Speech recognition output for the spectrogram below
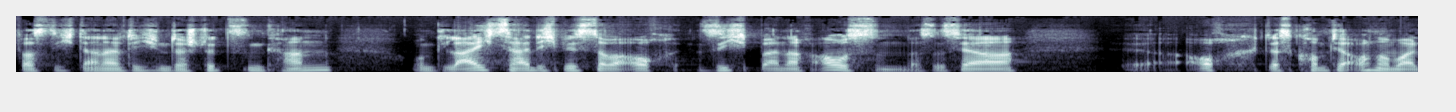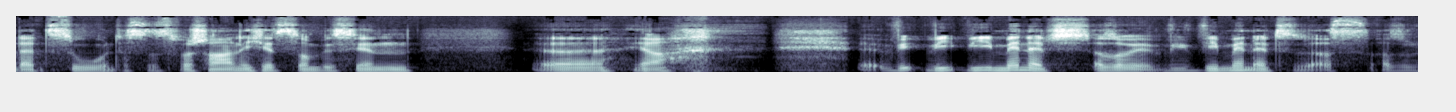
was dich da natürlich unterstützen kann. Und gleichzeitig bist du aber auch sichtbar nach außen. Das ist ja äh, auch, das kommt ja auch nochmal dazu. Das ist wahrscheinlich jetzt so ein bisschen, äh, ja, wie, wie, wie managst, also wie, wie managst du das? Also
